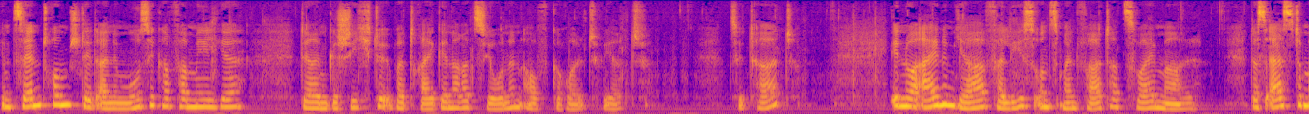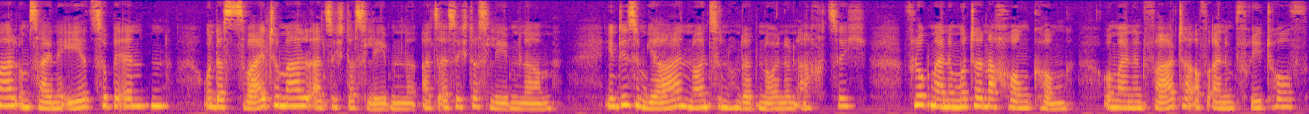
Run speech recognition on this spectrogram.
Im Zentrum steht eine Musikerfamilie, deren Geschichte über drei Generationen aufgerollt wird. Zitat In nur einem Jahr verließ uns mein Vater zweimal. Das erste Mal, um seine Ehe zu beenden, und das zweite Mal, als, ich das Leben, als er sich das Leben nahm. In diesem Jahr, 1989, flog meine Mutter nach Hongkong, um meinen Vater auf einem Friedhof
